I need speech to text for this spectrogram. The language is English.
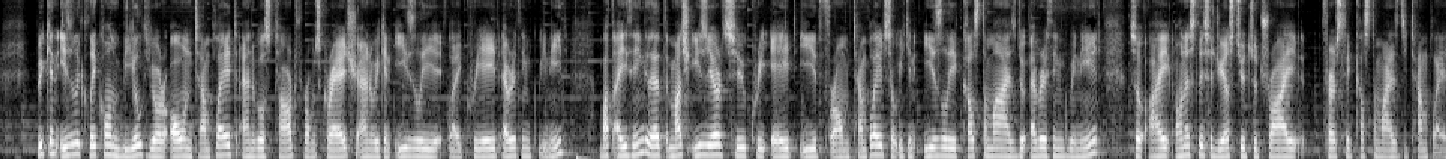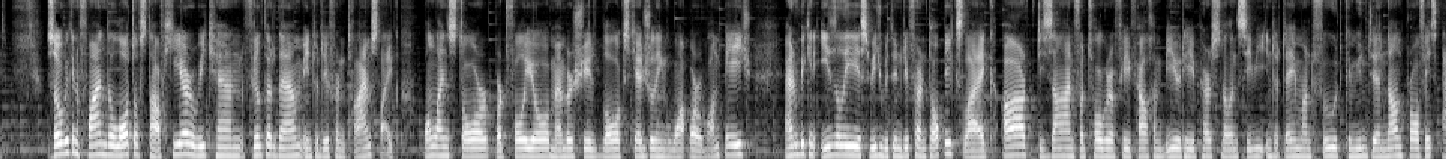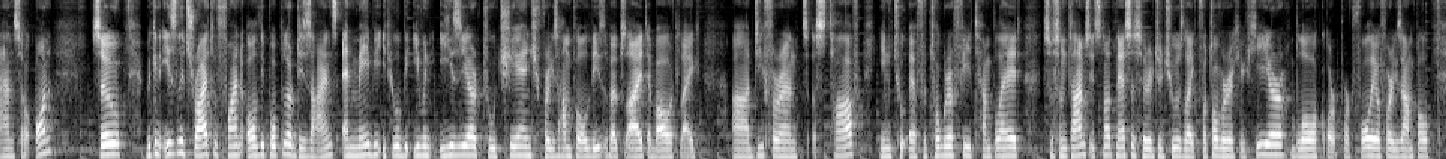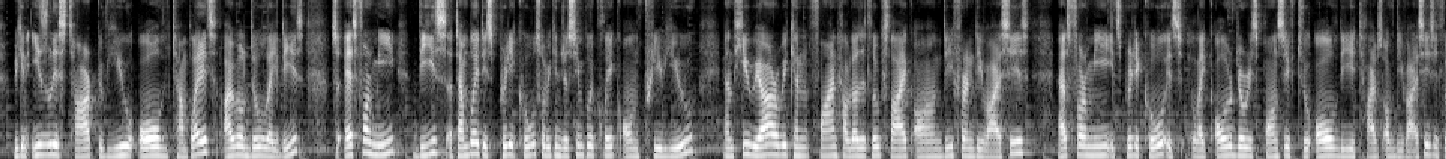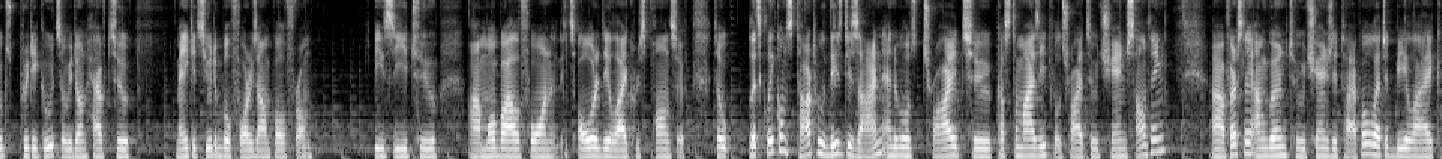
We can easily click on build your own template and we'll start from scratch and we can easily like create everything we need but I think that much easier to create it from template so we can easily customize, do everything we need. So I honestly suggest you to try firstly customize the template. So we can find a lot of stuff here. We can filter them into different times like online store, portfolio, membership, blog, scheduling, or one page. And we can easily switch between different topics like art, design, photography, health and beauty, personal and CV, entertainment, food, community and non-profits, and so on. So we can easily try to find all the popular designs and maybe it will be even easier to change, for example, this website about like uh, different stuff into a photography template. So sometimes it's not necessary to choose like photography here, blog or portfolio, for example. We can easily start to view all the templates. I will do like this. So as for me, this uh, template is pretty cool. So we can just simply click on preview and here we are. We can find how does it looks like on different devices. As for me, it's pretty cool. It's like already responsive to all the types of devices. It looks pretty good. So we don't have to make it suitable, for example, from PC to uh, mobile phone. It's already like responsive. So let's click on start with this design and we'll try to customize it. We'll try to change something. Uh, firstly, I'm going to change the typo. Let it be like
